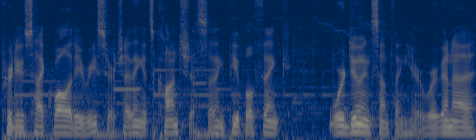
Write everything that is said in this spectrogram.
produce high quality research. I think it's conscious. I think people think we're doing something here. We're gonna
